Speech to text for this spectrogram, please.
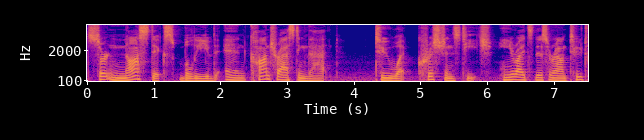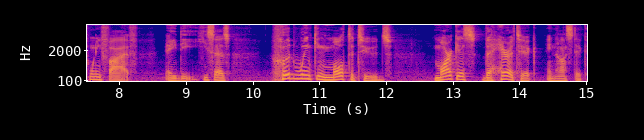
certain Gnostics believed and contrasting that to what Christians teach. He writes this around 225 AD. He says, Hoodwinking multitudes, Marcus the heretic, a Gnostic,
